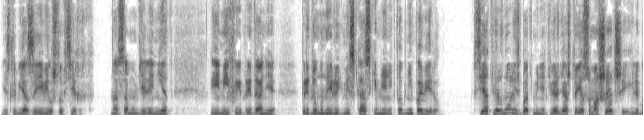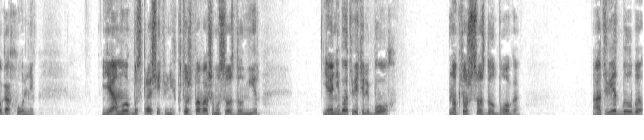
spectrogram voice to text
Если бы я заявил, что всех их на самом деле нет, и мифы и предания, придуманные людьми сказки, мне никто бы не поверил. Все отвернулись бы от меня, твердя, что я сумасшедший или богохульник. Я мог бы спросить у них, кто же, по-вашему, создал мир? И они бы ответили, Бог. Но кто же создал Бога? Ответ был бы,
